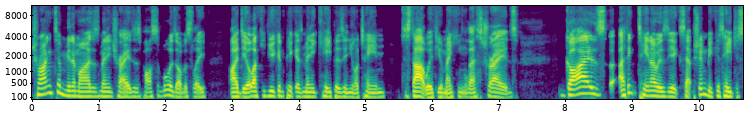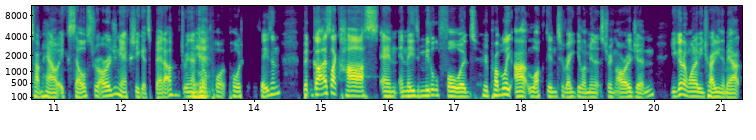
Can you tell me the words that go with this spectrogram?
trying to minimize as many trades as possible is obviously ideal. Like if you can pick as many keepers in your team to start with, you're making less trades. Guys, I think Tino is the exception because he just somehow excels through Origin. He actually gets better during that yeah. portion of the season. But guys like Haas and and these middle forwards who probably aren't locked into regular minutes during Origin, you're going to want to be trading them out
